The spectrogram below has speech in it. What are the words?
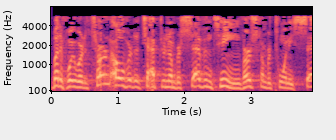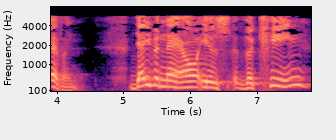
But if we were to turn over to chapter number 17, verse number 27, David now is the king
